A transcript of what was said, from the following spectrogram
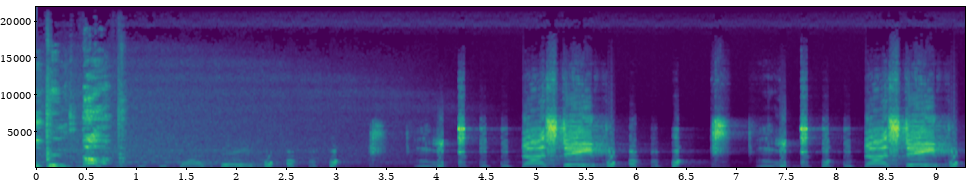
Open up. Nice day. Nice day.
